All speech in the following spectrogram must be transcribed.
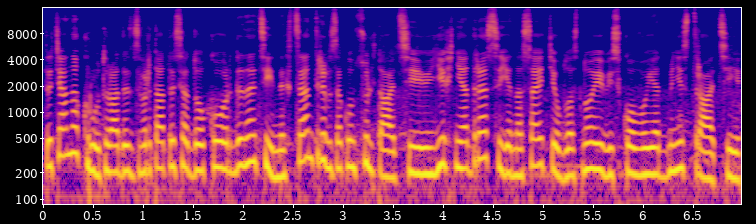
Тетяна Крут радить звертатися до координаційних центрів за консультацією. Їхні адреси є на сайті обласної військової адміністрації.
